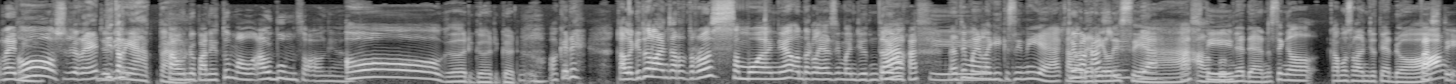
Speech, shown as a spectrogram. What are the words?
ready Oh, sudah ready Jadi, ternyata. tahun depan itu mau album soalnya Oh, good good good. Mm-mm. Oke deh. Kalau gitu lancar terus semuanya untuk Lea Simanjunta. terima kasih Nanti main lagi ke sini ya kalau kasih. rilis ya, Ya, pasti. albumnya dan single kamu selanjutnya dong. pasti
